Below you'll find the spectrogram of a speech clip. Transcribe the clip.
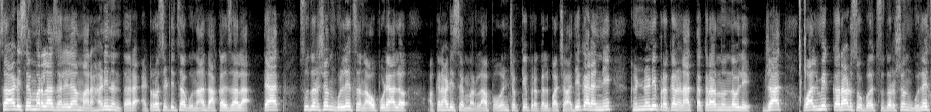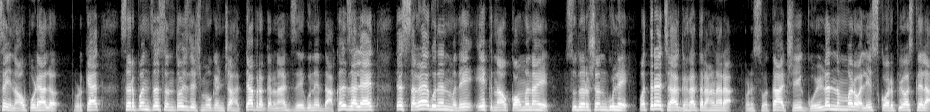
सहा डिसेंबरला झालेल्या मारहाणीनंतर ॲट्रॉसिटीचा गुन्हा दाखल झाला. त्यात सुदर्शन गुल्हेचं नाव पुढे आलं. अकरा डिसेंबरला पवनचक्की प्रकल्पाच्या अधिकाऱ्यांनी खंडणी प्रकरणात तक्रार नोंदवली ज्यात वाल्मिक कराडसोबत सुदर्शन गुलेचंही नाव पुढे आलं. थोडक्यात सरपंच संतोष देशमुख यांच्या हत्या प्रकरणात जे गुन्हे दाखल झाले आहेत त्या सगळ्या गुन्ह्यांमध्ये एक नाव कॉमन आहे सुदर्शन गुले. पत्र्याच्या घरात राहणारा पण स्वतःची गोल्डन नंबरवाली स्कॉर्पिओ असलेला.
